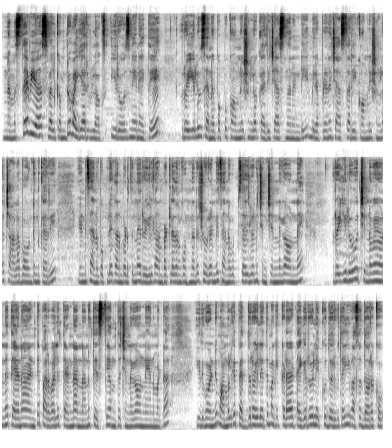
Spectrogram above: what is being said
నమస్తే viewers welcome to YR vlogs. ఈరోజు నేనైతే రొయ్యలు శనగపప్పు కాంబినేషన్లో కర్రీ చేస్తున్నానండి. మీరు ఎప్పుడైనా చేస్తారు ఈ కాంబినేషన్లో? చాలా బాగుంటుంది కర్రీ. ఏంటి శనగపప్పులే కనపడుతున్నాయి రొయ్యలు కనపడలేదు అనుకుంటున్నారా? చూడండి శనగపప్పు సైజులోనే చిన్న చిన్నగా ఉన్నాయి. రొయ్యలు చిన్నగా ఉన్నాయి తేనా అంటే పర్వాలేదు తెండ అన్నాను. తెస్తే అంత చిన్నగా ఉన్నాయి అనమాట ఇదిగోండి మామూలుగా పెద్ద రొయ్యలు అయితే మాకు ఇక్కడ టైగర్ రొయ్యలు ఎక్కువ దొరుకుతాయి ఇవి అసలు దొరకవు.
